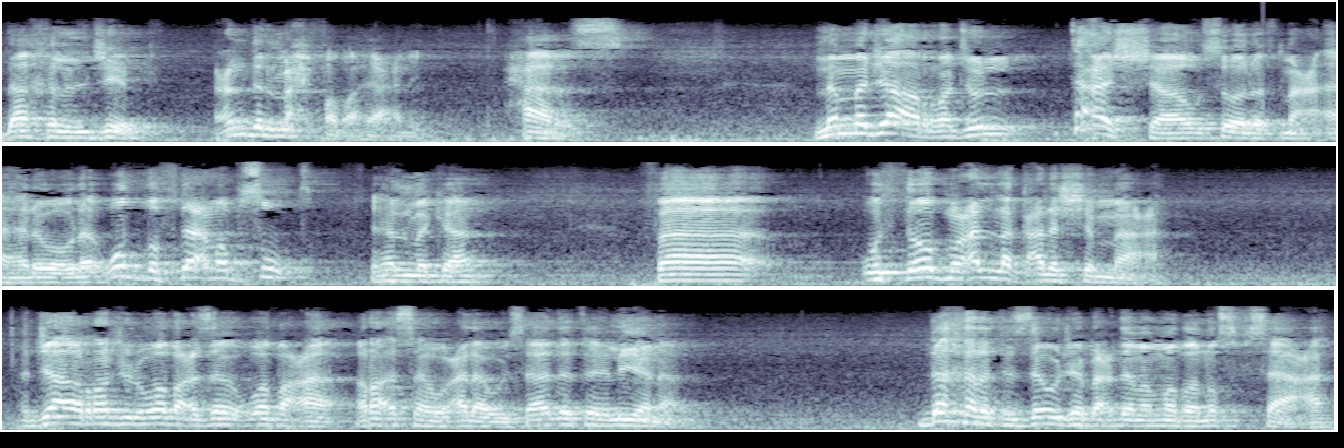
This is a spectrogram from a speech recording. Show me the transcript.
داخل الجيب عند المحفظة يعني. حارس. لما جاء الرجل تعشى وسولف مع أهله وأولاده والضفدع مبسوط في هالمكان. ف والثوب معلق على الشماعة. جاء الرجل وضع وضع رأسه على وسادته لينام. دخلت الزوجة بعدما مضى نصف ساعة.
